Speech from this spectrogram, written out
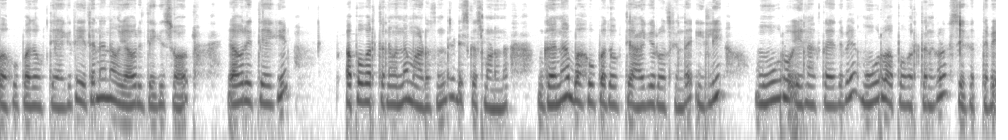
ಬಹುಪದೋಕ್ತಿಯಾಗಿದೆ. ಇದನ್ನು ನಾವು ಯಾವ ರೀತಿಯಾಗಿ ಸಾಲ್ವ್ ಯಾವ ರೀತಿಯಾಗಿ ಅಪವರ್ತನವನ್ನು ಮಾಡೋದಂದ್ರೆ ಡಿಸ್ಕಸ್ ಮಾಡೋಣ ಘನ ಬಹುಪದೋಕ್ತಿ ಆಗಿರೋದ್ರಿಂದ ಇಲ್ಲಿ ಮೂರು ಏನಾಗ್ತಾ ಇದ್ದಾವೆ ಮೂರು ಅಪವರ್ತನಗಳು ಸಿಗುತ್ತವೆ.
